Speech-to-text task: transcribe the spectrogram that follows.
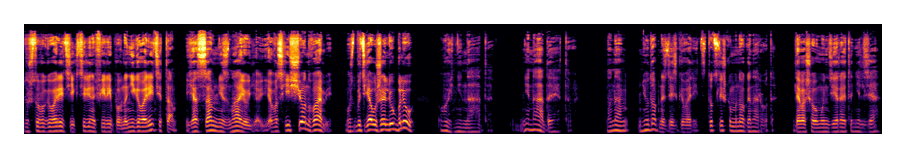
«Да что вы говорите, Екатерина Филипповна, не говорите там. Я сам не знаю, я, я восхищен вами. Может быть, я уже люблю...» «Ой, не надо, не надо этого. Но нам неудобно здесь говорить, тут слишком много народа. Для вашего мундира это нельзя.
